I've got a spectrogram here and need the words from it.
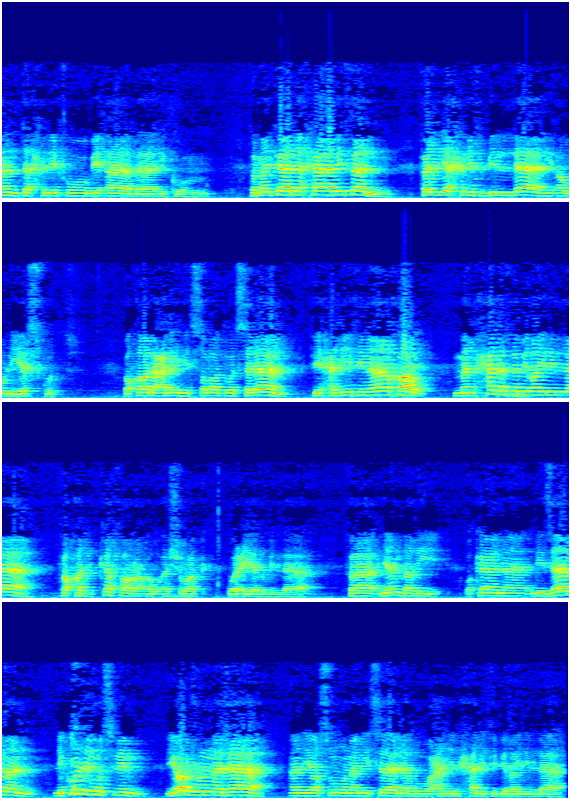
أن تحلفوا بآبائكم. فمن كان حالفا فليحلف بالله أو ليسكت. وقال عليه الصلاة والسلام في حديث آخر من حلف بغير الله فقد كفر أو أشرك. والعياذ بالله. فينبغي وكان لزاما لكل مسلم يرجو النجاة أن يصون لسانه عن الحلف بغير الله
